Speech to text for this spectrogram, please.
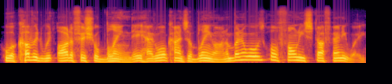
who were covered with artificial bling. They had all kinds of bling on them, but it was all phony stuff anyway.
